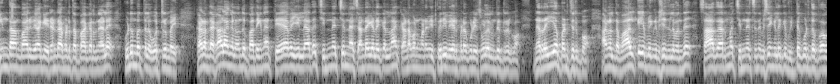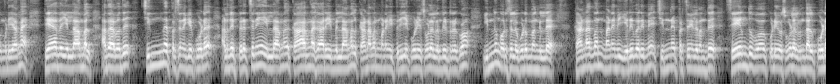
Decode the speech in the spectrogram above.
ஐந்தாம் பார்வையாக இரண்டாம் இடத்தை பார்க்குறதுனால குடும்பத்தில் ஒற்றுமை. கடந்த காலங்கள் வந்து பார்த்தீங்கன்னா தேவையில்லாத சின்ன சின்ன சண்டைகளுக்கெல்லாம் கணவன் மனைவி பிரிவு ஏற்படக்கூடிய சூழல் இருந்துட்டு இருக்கும். நிறைய படிச்சிருப்போம். ஆனால் இந்த வாழ்க்கை அப்படிங்கிற விஷயத்தில் வந்து சாதாரண சின்ன சின்ன விஷயங்களுக்கு விட்டு கொடுத்து போக முடியாமல் தேவையில்லாமல் அதாவது சின்ன பிரச்சனைக்கு கூட அல்லது பிரச்சனையே இல்லாமல் காரண காரியம் இல்லாமல் கணவன் மனைவி பிரியக்கூடிய சூழல் இருந்துகிட்டு இருக்கும். இன்னும் ஒரு சில குடும்பங்களில் கணவன் மனைவி இருவருமே சின்ன பிரச்சனையில் வந்து சேர்ந்து போகக்கூடிய ஒரு சூழல் இருந்தால் கூட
